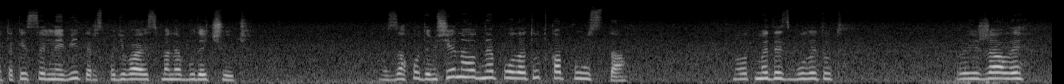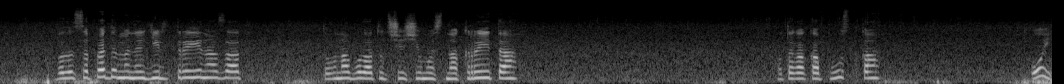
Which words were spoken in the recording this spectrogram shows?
Отакий сильний вітер, сподіваюсь, мене буде чуть. Заходимо ще на одне поле, тут капуста. Ну, от ми десь були тут, проїжджали велосипедами неділь три назад, то вона була тут ще чимось накрита. Отака капустка. Ой!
